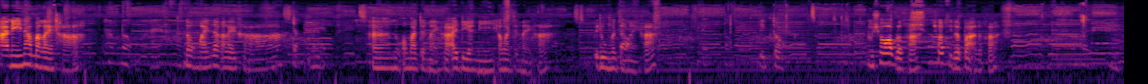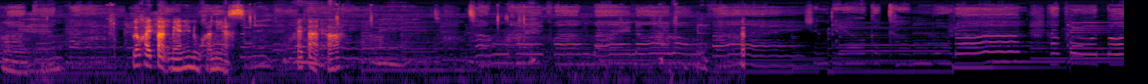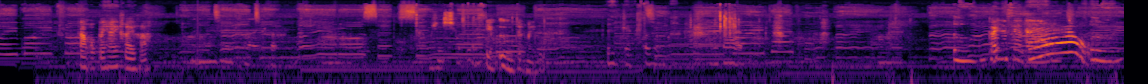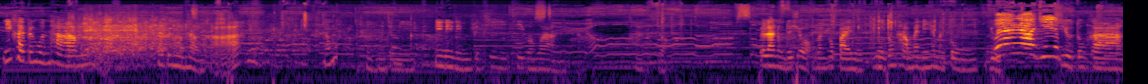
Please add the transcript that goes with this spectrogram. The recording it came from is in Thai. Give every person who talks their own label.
Speaker 1: อันนี้ทำอะไรคะ
Speaker 2: ทำดอกไม้ค่ะ
Speaker 1: ดอกไม้จากอะไรคะ
Speaker 2: จากแม่
Speaker 1: อ่าหนูเอามาจากไหนคะไอเดียนี้เอามาจากไหนคะ ไปดูมาจากไหนคะติ๊กต็อกหนูชอบเหรอคะ ชอบศิลปะเหรอคะอืมแล้วใครตัดแมสให้หนูคะเนี่ย ใครตัดคะ ทำเอาไปให้ใครคะเสียงอื่นจากไหนลูก
Speaker 2: เป็นแกตัวแล้วก็อืม
Speaker 1: ใกล้จะเสร็จแล้ว
Speaker 2: อืม
Speaker 1: นี่ใครเป็นคนทำใครเป็นคนทำคะน้องมันจะมีนี่นี่นี่มันเป็นที่ที่ว่างๆเลยอะเจาะเวลาหนูจะเจาะมันเข้าไปหนูหนูต้องทำอันนี้ให้มันตรงอยู่อยู่ตรงกลาง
